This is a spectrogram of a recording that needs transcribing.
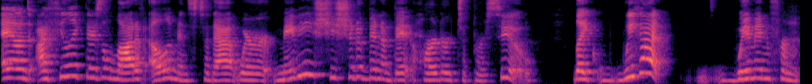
And I feel like there's a lot of elements to that where maybe she should have been a bit harder to pursue. Like we got women from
